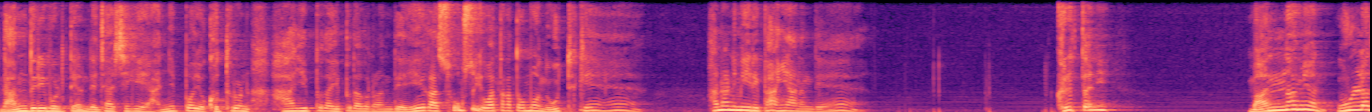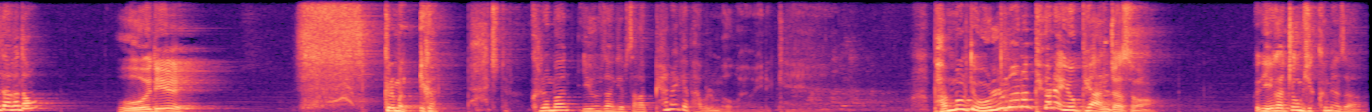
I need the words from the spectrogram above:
남들이 볼 때는 내 자식이 안 이뻐요. 겉으로는 아 이쁘다 이쁘다 그러는데 얘가 속속에 왔다 갔다 오면 어떻게 해? 하나님이 이리 방해하는데. 그랬더니 만나면 울라다가도 어딜? 그러면 빠지더라 그러면 이윤상 집사가 편하게 밥을 먹어요 이렇게. 밥 먹을 때 얼마나 편해 옆에 앉아서. 얘가 조금씩 크면서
